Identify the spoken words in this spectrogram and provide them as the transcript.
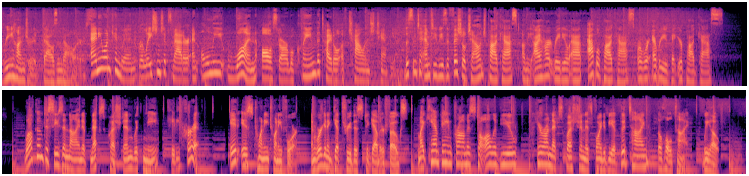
$300,000. Anyone can win, relationships matter, and only one All Star will claim the title of Challenge Champion. Listen to MTV's official Challenge podcast on the iHeartRadio app, Apple Podcasts, or wherever you get your podcasts. Welcome to season nine of Next Question with me, Katie Couric. It is 2024 and we're going to get through this together, folks. My campaign promise to all of you here on Next Question is going to be a good time the whole time. We hope.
